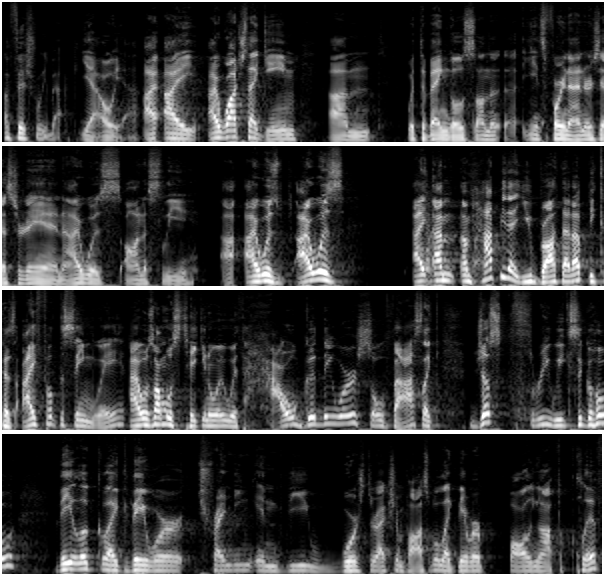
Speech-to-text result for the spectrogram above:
officially back. Yeah, oh yeah. I I, I watched that game um, with the Bengals on the against 49ers yesterday, and I was honestly, I, I was I was. I, I'm I'm happy that you brought that up because I felt the same way. I was almost taken away with how good they were so fast. Like just three weeks ago, they looked like they were trending in the worst direction possible. Like they were falling off a cliff,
